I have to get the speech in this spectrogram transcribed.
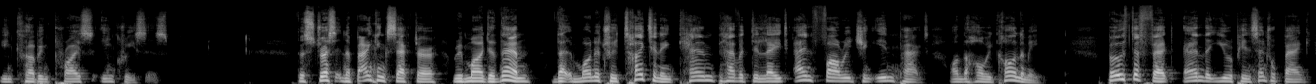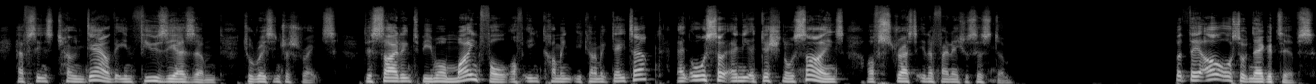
in curbing price increases. The stress in the banking sector reminded them that monetary tightening can have a delayed and far reaching impact on the whole economy. Both the Fed and the European Central Bank have since toned down the enthusiasm to raise interest rates, deciding to be more mindful of incoming economic data and also any additional signs of stress in the financial system. But there are also negatives.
